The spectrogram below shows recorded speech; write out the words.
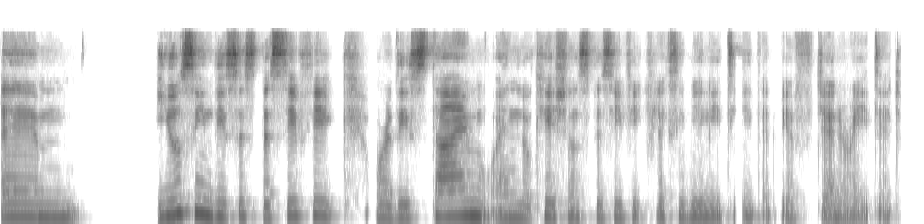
um, using this specific or this time and location specific flexibility that we have generated.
